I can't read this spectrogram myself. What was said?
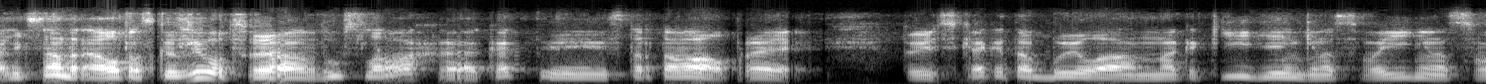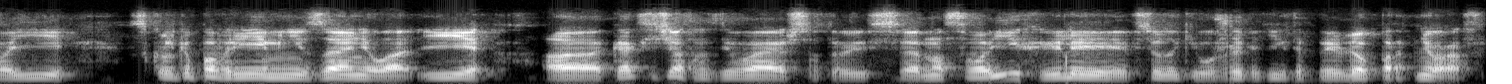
Александр, а вот расскажи вот э, в двух словах, э, как ты стартовал проект? То есть как это было, на какие деньги, на свои, не на свои, сколько по времени заняло и а, как сейчас развиваешься, то есть на своих или все-таки уже каких-то привлек партнеров?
